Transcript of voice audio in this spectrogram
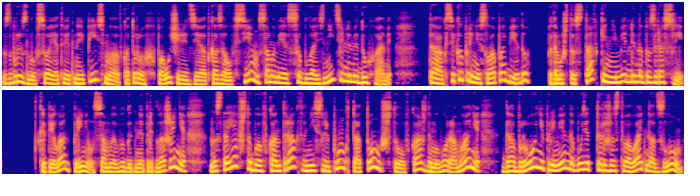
сбрызнув свои ответные письма, в которых по очереди отказал всем самыми соблазнительными духами. Тактика принесла победу, потому что ставки немедленно возросли. Капеллан принял самое выгодное предложение, настояв, чтобы в контракт внесли пункт о том, что в каждом его романе добро непременно будет торжествовать над злом.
